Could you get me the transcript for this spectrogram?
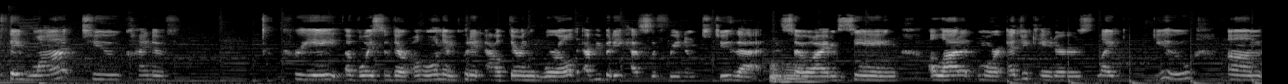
if they want to kind of create a voice of their own and put it out there in the world, everybody has the freedom to do that. And so I'm seeing a lot more educators like you um,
